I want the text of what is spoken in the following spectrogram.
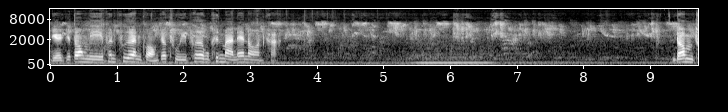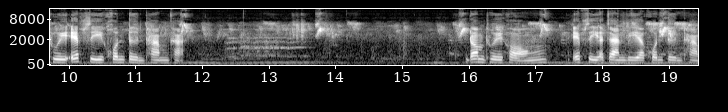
เดี๋ยวจะต้องมีเพื่อนๆของเจ้าทุยเพิ่มขึ้นมาแน่นอนค่ะ ด้อมทุย FC คนตื่นทำค่ะ ด้อมทุยของ FC อาจารย์เบียร์คนตื่นทำ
